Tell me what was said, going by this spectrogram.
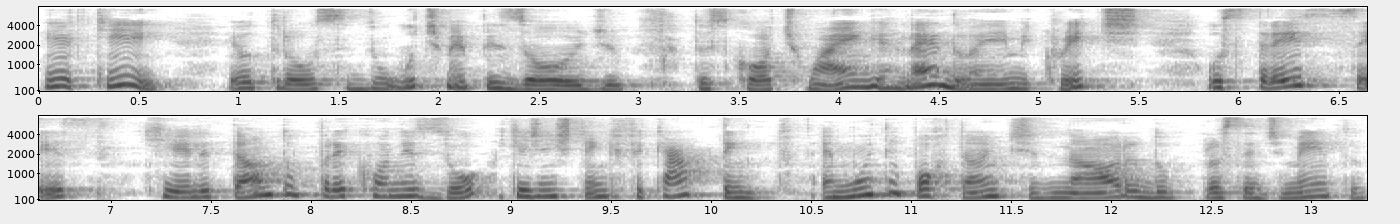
E aqui eu trouxe do último episódio do Scott Weinger, né, do AM Crit, os três Cs que ele tanto preconizou e que a gente tem que ficar atento. É muito importante na hora do procedimento,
